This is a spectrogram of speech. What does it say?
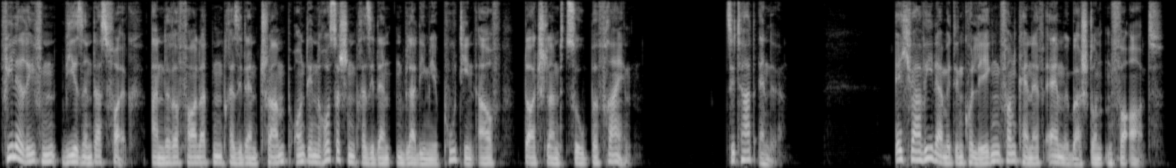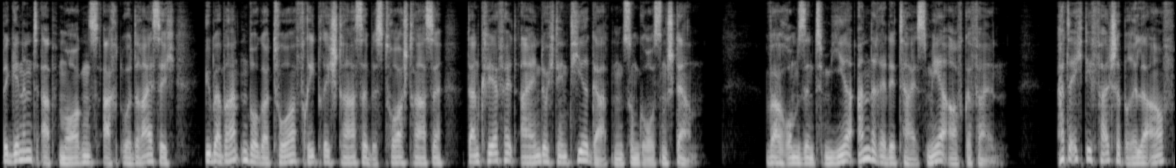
Viele riefen Wir sind das Volk, andere forderten Präsident Trump und den russischen Präsidenten Wladimir Putin auf, Deutschland zu befreien. Zitat Ende. Ich war wieder mit den Kollegen von KenFM über Stunden vor Ort, beginnend ab morgens 8.30 Uhr über Brandenburger Tor, Friedrichstraße bis Torstraße, dann querfeldein durch den Tiergarten zum Großen Stern. Warum sind mir andere Details mehr aufgefallen? Hatte ich die falsche Brille auf?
